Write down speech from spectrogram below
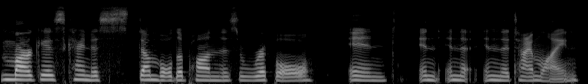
Marcus kind of stumbled upon this ripple in in in the in the timeline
